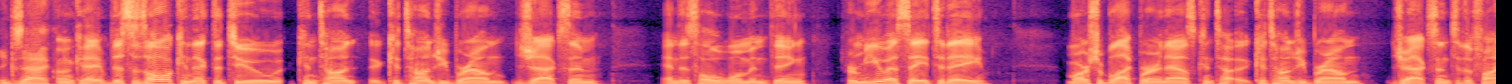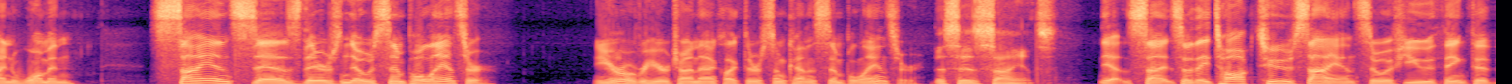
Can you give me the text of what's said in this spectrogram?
Exactly. Okay. This is all connected to Ketan- Ketanji Brown Jackson and this whole woman thing. From USA Today, Marsha Blackburn asked Ketanji Brown Jackson to define woman. Science says there's no simple answer. You're over here trying to act like there's some kind of simple answer. This is science. Yeah, sci- so they talk to science. So if you think that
